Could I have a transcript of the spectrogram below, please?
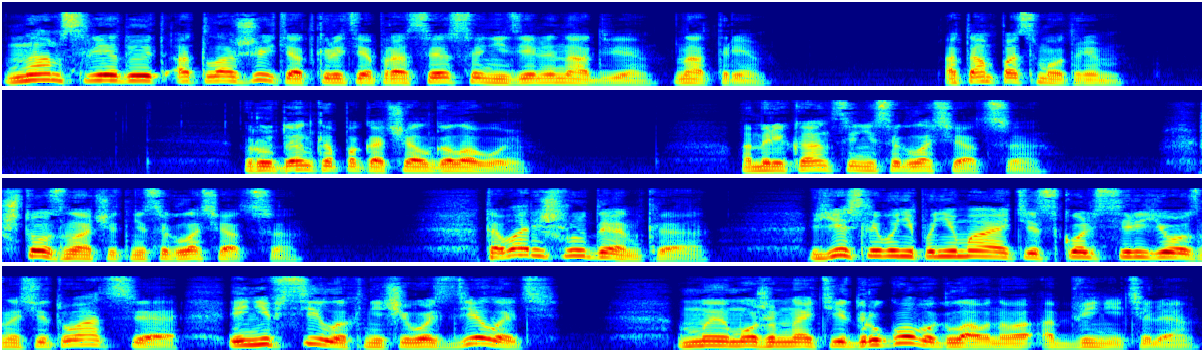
нам следует отложить открытие процесса недели на две, на три. А там посмотрим. Руденко покачал головой. Американцы не согласятся. Что значит «не согласятся»? Товарищ Руденко, если вы не понимаете, сколь серьезна ситуация и не в силах ничего сделать, мы можем найти другого главного обвинителя.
